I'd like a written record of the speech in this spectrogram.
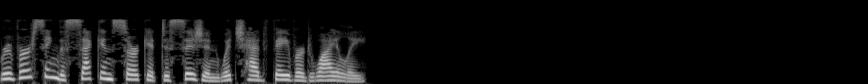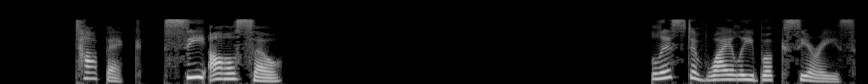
reversing the Second Circuit decision which had favored Wiley. See also List of Wiley book series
